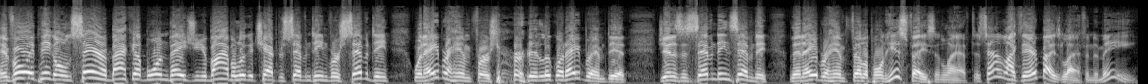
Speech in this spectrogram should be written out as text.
And before we pick on Sarah, back up one page in your Bible, look at chapter 17, verse 17. When Abraham first heard it, look what Abraham did. Genesis 17, 17. Then Abraham fell upon his face and laughed. It sounded like everybody's laughing to me.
